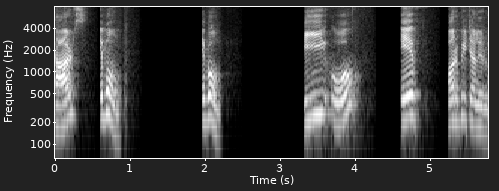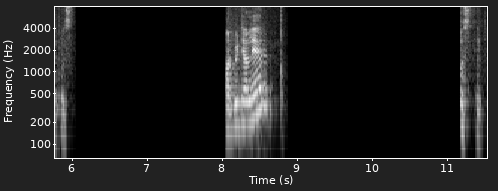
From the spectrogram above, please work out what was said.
চার্জ এবং এবং ডি ও এফ অরবিটালের উপস্থিতি। অরবিটালের উপস্থিতি।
